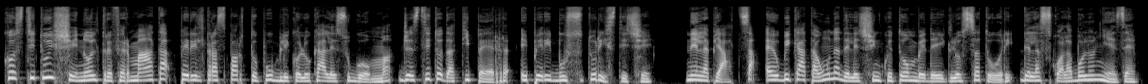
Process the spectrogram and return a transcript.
Costituisce inoltre fermata per il trasporto pubblico locale su gomma gestito da Tiper e per i bus turistici. Nella piazza è ubicata una delle cinque tombe dei glossatori della scuola bolognese.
